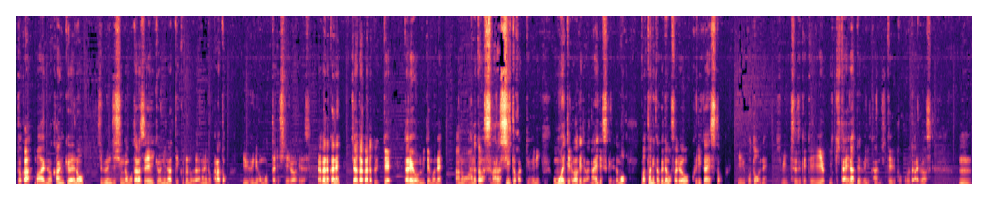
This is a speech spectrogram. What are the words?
とか、周りの環境への自分自身がもたらす影響になってくるのではないのかなというふうに思ったりしているわけです。なかなかね、じゃあだからといって、誰を見てもね、あの、あなたは素晴らしいとかっていうふうに思えてるわけではないですけれども、まあ、とにかくでもそれを繰り返すということをね、日々続けていきたいなというふうに感じているところであります。うん。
